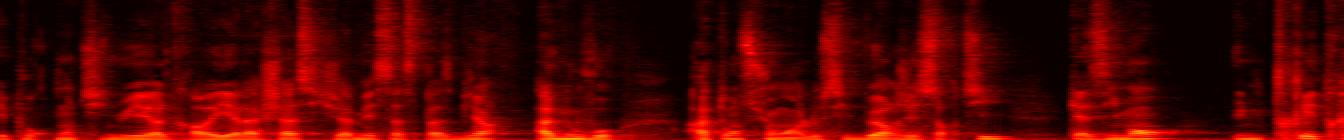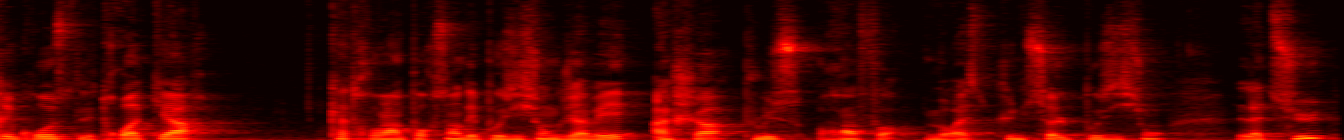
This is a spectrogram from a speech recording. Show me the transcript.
et pour continuer à le travailler à l'achat si jamais ça se passe bien à nouveau. Attention, hein, le silver, j'ai sorti quasiment une très très grosse, les trois quarts, 80% des positions que j'avais, achat plus renfort. Il me reste qu'une seule position là-dessus.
